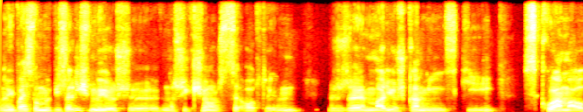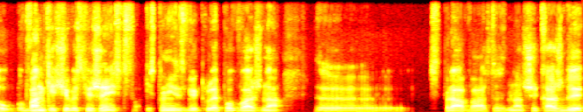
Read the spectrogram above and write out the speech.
Szanowni Państwo, my pisaliśmy już e, w naszej książce o tym, że Mariusz Kamiński skłamał w ankiecie bezpieczeństwa. Jest to niezwykle poważna e, sprawa, to znaczy każdy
